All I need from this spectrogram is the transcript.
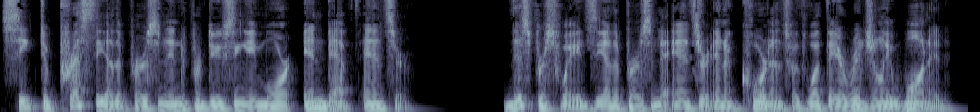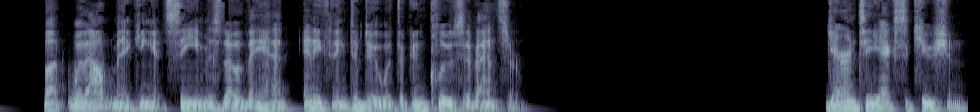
seek to press the other person into producing a more in-depth answer. This persuades the other person to answer in accordance with what they originally wanted, but without making it seem as though they had anything to do with the conclusive answer. Guarantee execution.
